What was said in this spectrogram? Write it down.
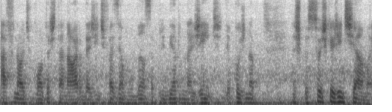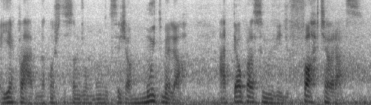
Afinal de contas, está na hora da gente fazer a mudança primeiro na gente, depois na, nas pessoas que a gente ama e, é claro, na construção de um mundo que seja muito melhor. Até o próximo vídeo. Forte abraço!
